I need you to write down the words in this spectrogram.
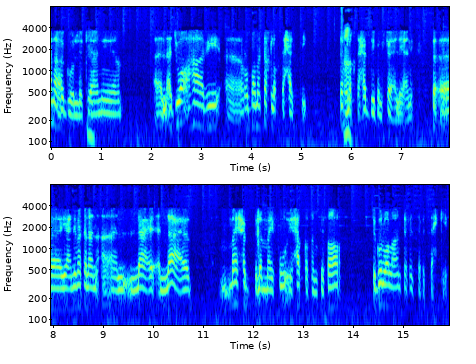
أنا أقول لك يعني الأجواء هذه ربما تخلق تحدي تخلق تحدي بالفعل يعني يعني مثلا اللاعب ما يحب لما يفوق يحقق انتصار تقول والله أنت فزت بالتحكيم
